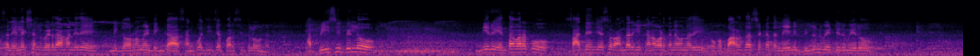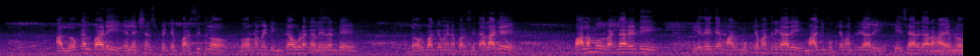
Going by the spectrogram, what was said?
అసలు ఎలక్షన్లు పెడదామనేదే మీ గవర్నమెంట్ ఇంకా సంకోచించే పరిస్థితిలో ఉన్నది. ఆ బీసీ బిల్లు మీరు ఎంతవరకు సాధ్యం చేస్తారో అందరికీ కనబడుతూనే ఉన్నది. ఒక పారదర్శకత లేని బిల్లును పెట్టిరు మీరు. ఆ లోకల్ బాడీ ఎలక్షన్స్ పెట్టే పరిస్థితిలో గవర్నమెంట్ ఇంకా కూడా లేదంటే దౌర్భాగ్యమైన పరిస్థితి. అలాగే పాలమూరు రంగారెడ్డి ఏదైతే మా ముఖ్యమంత్రి గారి మాజీ ముఖ్యమంత్రి గారి కేసీఆర్ గారి హయాంలో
